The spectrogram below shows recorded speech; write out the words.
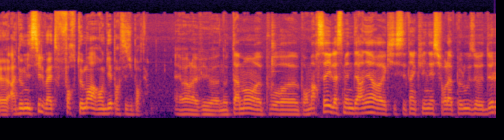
à domicile va être fortement haranguée par ses supporters. Eh on l'a vu euh, notamment euh, pour, euh, pour Marseille la semaine dernière qui s'est incliné sur la pelouse de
